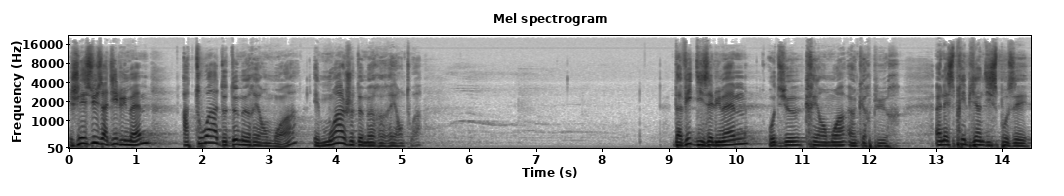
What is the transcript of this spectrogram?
Jésus a dit lui-même, à toi de demeurer en moi, et moi je demeurerai en toi. David disait lui-même, Ô Dieu, crée en moi un cœur pur, un esprit bien disposé.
